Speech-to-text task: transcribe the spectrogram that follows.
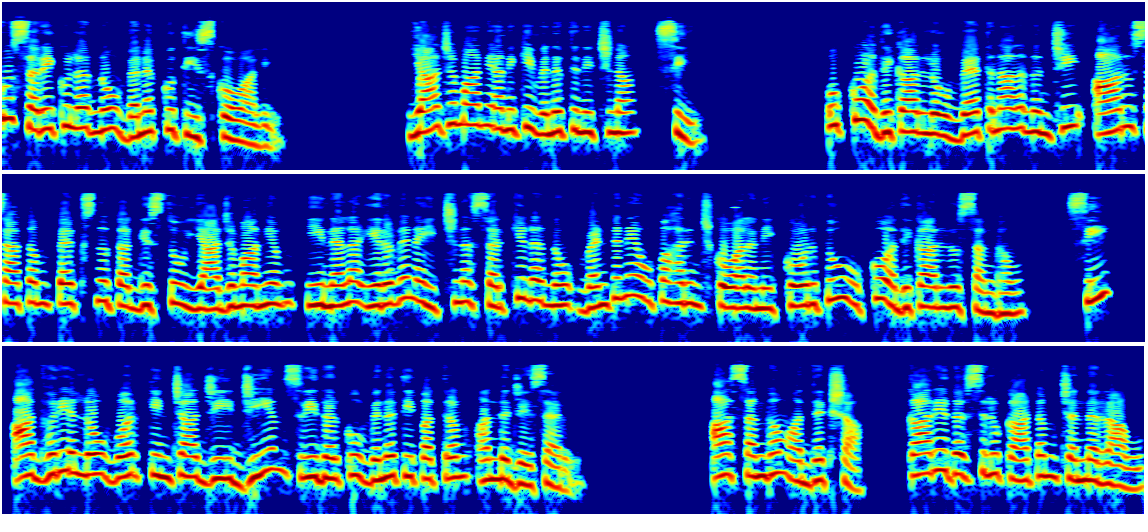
ఉక్కు సర్కులర్ను వెనక్కు తీసుకోవాలి. యాజమాన్యానికి వినతినిచ్చిన సి. ఉక్కు అధికారులు వేతనాల నుంచి ఆరు శాతం పెర్క్స్ను తగ్గిస్తూ యాజమాన్యం ఈ నెల ఇరవైన ఇచ్చిన సర్క్యులర్ను వెంటనే ఉపహరించుకోవాలని కోరుతూ ఉక్కు అధికారులు సంఘం సి. ఆధ్వర్యంలో వర్క్ ఇన్ఛార్జి జిఎం శ్రీధర్కు వినతి పత్రం అందజేశారు. ఆ సంఘం అధ్యక్ష కార్యదర్శులు కాటం చందర్రావు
